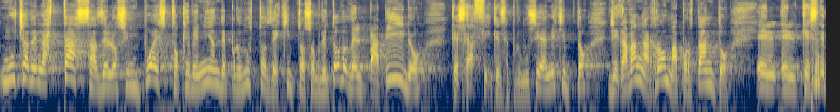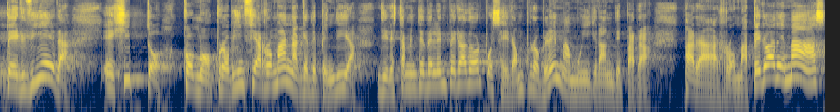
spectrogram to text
muchas de las tasas de los impuestos que venían de productos de Egipto, sobre todo del papiro que se, que se producía en Egipto, llegaban a Roma. Por tanto, el, el que se perdiera Egipto como provincia romana que dependía directamente del emperador, pues era un problema muy grande para, para Roma. Pero además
